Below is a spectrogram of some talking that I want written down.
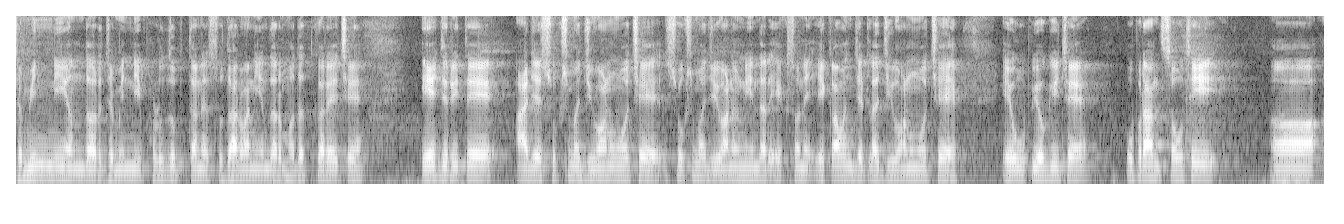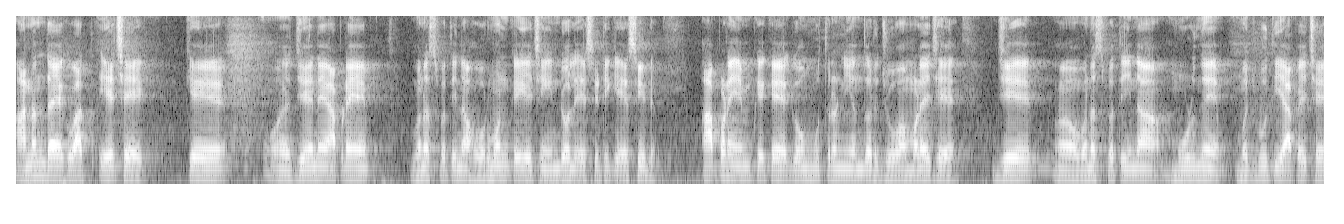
જમીનની અંદર જમીનની ફળદ્રુપતાને સુધારવાની અંદર મદદ કરે છે. એ જ રીતે આ જે સૂક્ષ્મ જીવાણુઓ છે, સૂક્ષ્મ જીવાણુની અંદર એકસો ને એકાવન જેટલા જીવાણુઓ છે એ ઉપયોગી છે. ઉપરાંત સૌથી આનંદદાયક વાત એ છે કે જેને આપણે વનસ્પતિના હોર્મોન કહીએ છીએ, ઇન્ડોલ એસિટિક એસિડ, આ પણ એમ કે ગૌમૂત્રની અંદર જોવા મળે છે, જે વનસ્પતિના મૂળને મજબૂતી આપે છે,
